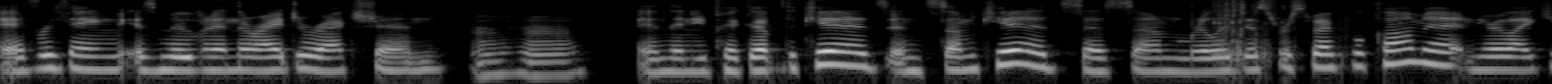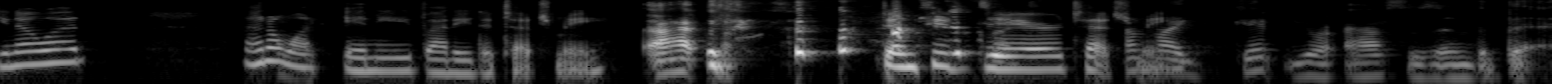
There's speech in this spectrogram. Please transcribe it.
everything is moving in the right direction, mhm. and then you pick up the kids, and some kid says some really disrespectful comment, and you're like, you know what? I don't want anybody to touch me. I, Don't you dare touch me. I'm me. like, get your asses in the bed.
